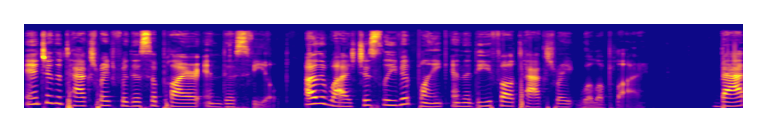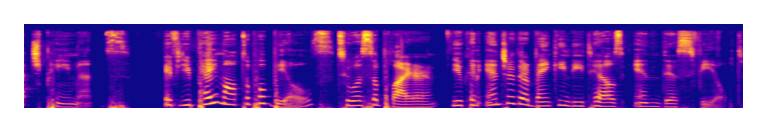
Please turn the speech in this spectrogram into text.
enter the tax rate for this supplier in this field. Otherwise, just leave it blank and the default tax rate will apply. Batch payments. If you pay multiple bills to a supplier, you can enter their banking details in this field.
